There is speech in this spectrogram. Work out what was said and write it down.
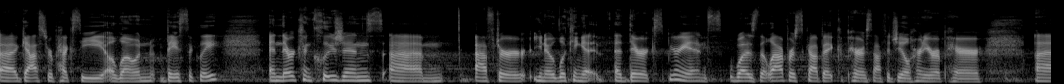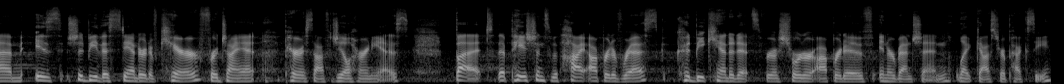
uh, gastropexy alone, basically, and their conclusions um, after you know looking at, at, their experience was that laparoscopic paraesophageal hernia repair um, is should be the standard of care for giant paraesophageal hernias, but that patients with high operative risk could be candidates for a shorter operative intervention like gastropexy.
